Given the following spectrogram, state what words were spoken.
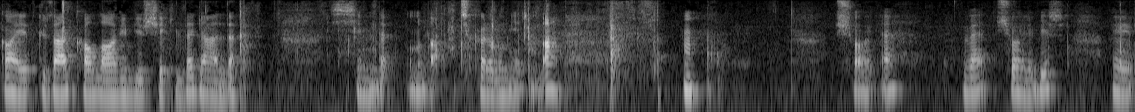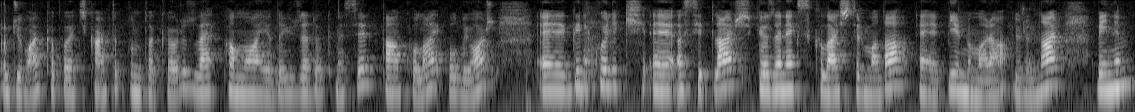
Gayet güzel kallavi bir şekilde geldi. Şimdi bunu da çıkaralım yerinden. Şöyle ve şöyle bir e, ucu var. Kapağı çıkartıp bunu takıyoruz ve pamuğa ya da yüze dökmesi daha kolay oluyor. E, glikolik e, asitler gözenek sıkılaştırmada e, bir numara ürünler. Benim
